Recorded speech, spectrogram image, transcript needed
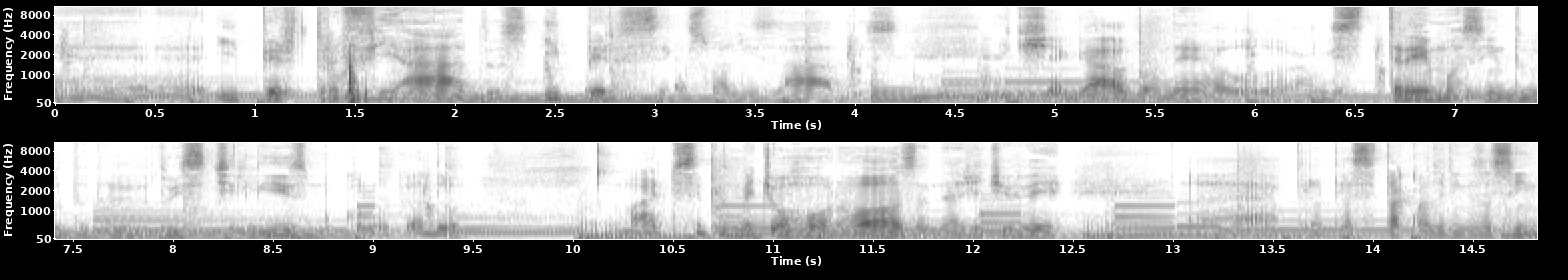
É, hipertrofiados, hipersexualizados e que chegava né, ao, ao extremo assim do, do, do, estilismo, colocando uma arte simplesmente horrorosa, né? A gente vê uh, para citar quadrinhos assim,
